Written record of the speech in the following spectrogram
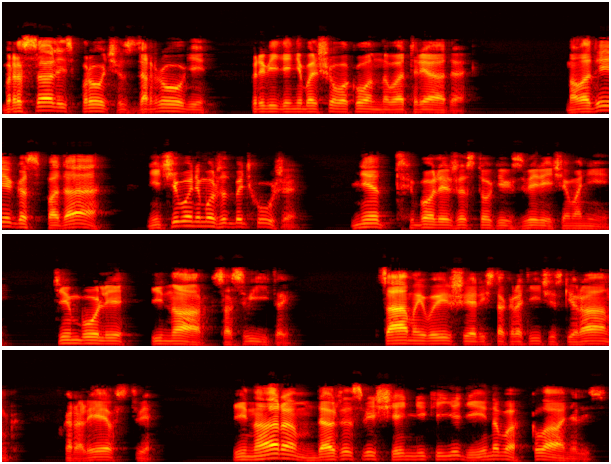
бросались прочь с дороги при виде небольшого конного отряда. Молодые господа, ничего не может быть хуже. Нет более жестоких зверей, чем они, тем более Инар со свитой. Самый высший аристократический ранг в королевстве. Инарам даже священники единого кланялись.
